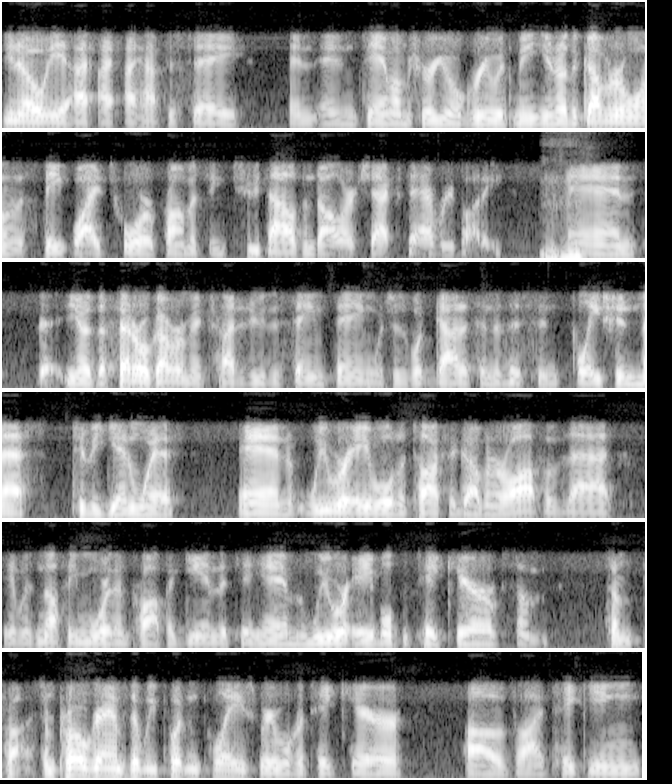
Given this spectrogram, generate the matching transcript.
You know, I I have to say, and, and Sam, I'm sure you'll agree with me. You know, the governor went on a statewide tour promising two thousand dollar checks to everybody, and the- you know the federal government tried to do the same thing, which is what got us into this inflation mess to begin with. And we were able to talk the governor off of that. It was nothing more than propaganda to him, and we were able to take care of some some some programs that we put in place. We were able to take care of uh, taking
